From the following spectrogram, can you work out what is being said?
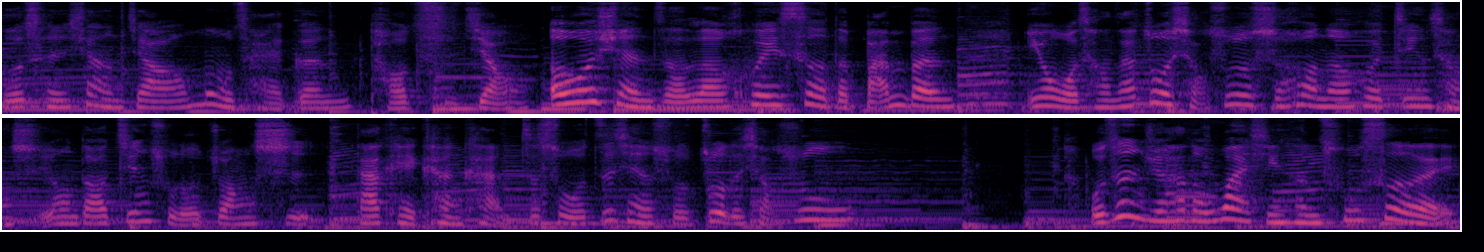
合成橡胶、木材跟陶瓷胶。而我选择了灰色的版本，因为我常在做小树的时候呢，会经常使用到金属的装饰。大家可以看看，这是我之前所做的小书。我真的觉得它的外形很出色诶，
